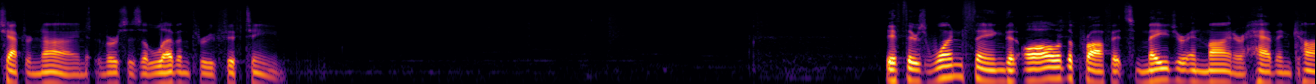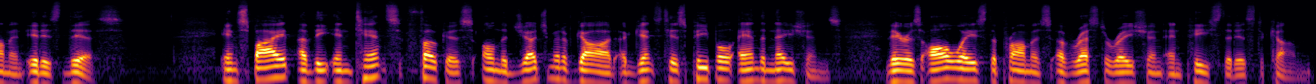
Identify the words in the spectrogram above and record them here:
chapter 9, verses 11 through 15. If there's one thing that all of the prophets, major and minor, have in common, it is this. In spite of the intense focus on the judgment of God against his people and the nations, there is always the promise of restoration and peace that is to come.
